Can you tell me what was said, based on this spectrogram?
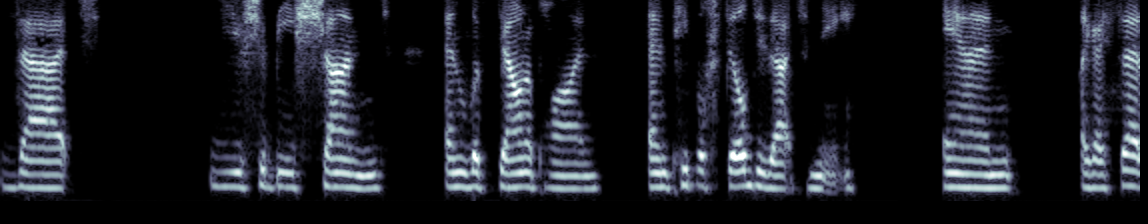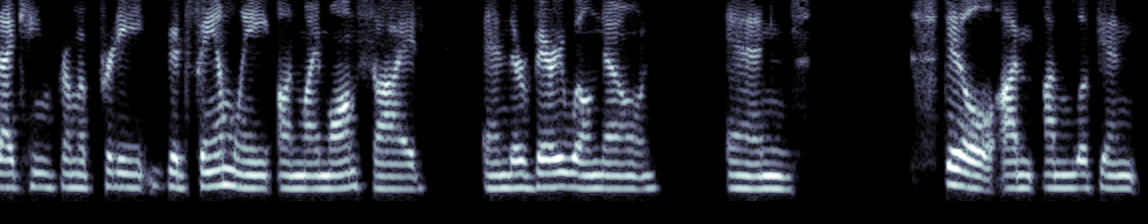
that you should be shunned and looked down upon and people still do that to me. And like i said i came from a pretty good family on my mom's side and they're very well known. And still i'm i'm looking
